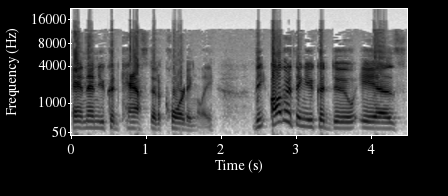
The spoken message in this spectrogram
and then you could cast it accordingly. The other thing you could do is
